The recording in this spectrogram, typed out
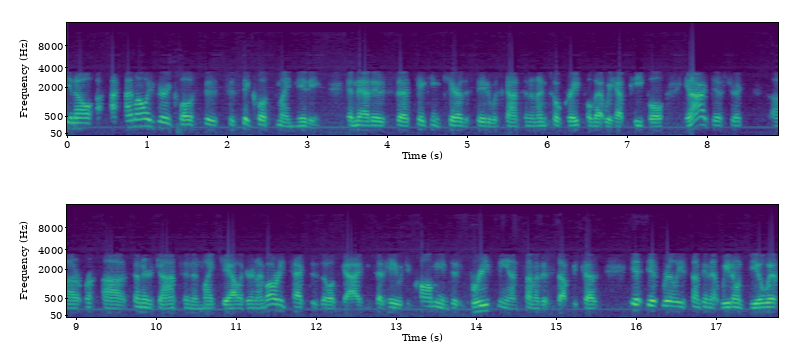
you know, I, I'm always very close to, to stay close to my knitting, and that is uh, taking care of the state of Wisconsin. And I'm so grateful that we have people in our district, uh, uh, Senator Johnson and Mike Gallagher. And I've already texted those guys and said, hey, would you call me and just brief me on some of this stuff because it, it really is something that we don't deal with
